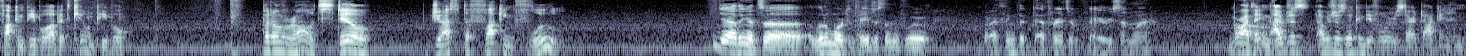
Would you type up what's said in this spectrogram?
fucking people up. It's killing people. But overall, it's still just the fucking flu. Yeah, I think it's uh, a little more contagious than the flu, but I think the death rates are very similar. Well, I think I just I was just looking before we started talking, and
